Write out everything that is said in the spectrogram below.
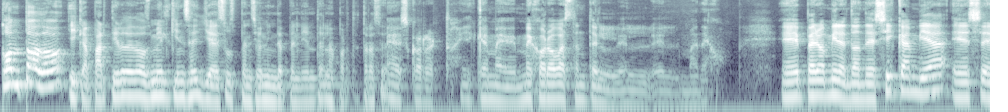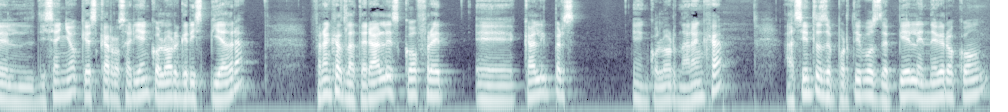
Con todo, y que a partir de 2015 ya es suspensión independiente en la parte trasera. Es correcto. Y que me mejoró bastante el, el- el manejo. Eh, pero miren, donde sí cambia es el diseño, que es carrocería en color gris piedra, franjas laterales, cofre, eh, calipers en color naranja, asientos deportivos de piel en negro con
